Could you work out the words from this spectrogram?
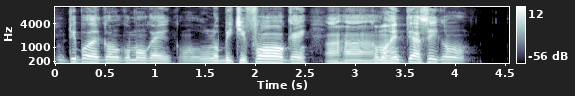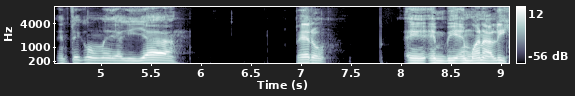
Un tipo de como, como que como los bichifoques, Ajá. ajá. como gente así, como gente como media guillada. Pero en, en, en buena ley.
